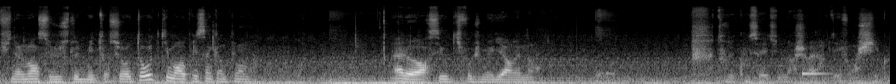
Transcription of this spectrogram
finalement, c'est juste le demi-tour sur l'autoroute qui m'a repris 50 plombes. Alors, c'est où qu'il faut que je me gare maintenant tous les coups, ça va être une marche arrière. Putain, ils font chier, quoi.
